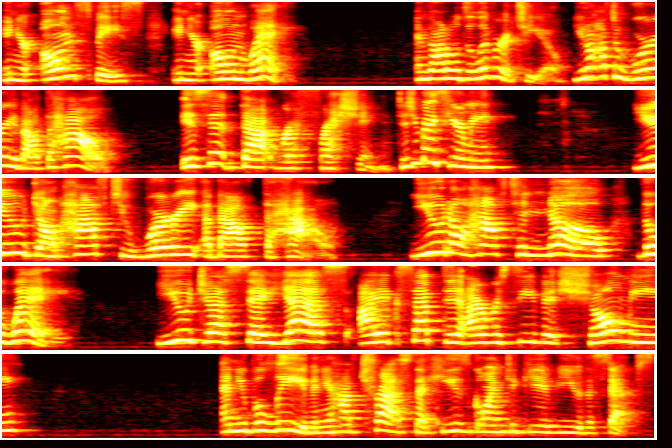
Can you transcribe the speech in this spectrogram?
in your own space, in your own way. And God will deliver it to you. You don't have to worry about the how. Isn't that refreshing? Did you guys hear me? You don't have to worry about the how. You don't have to know the way. You just say, Yes, I accept it. I receive it. Show me. And you believe and you have trust that He's going to give you the steps.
